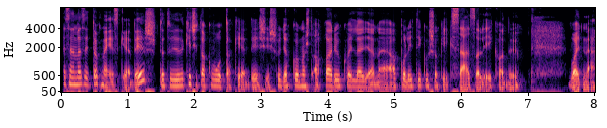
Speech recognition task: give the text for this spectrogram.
Szerintem ez egy tök nehéz kérdés, tehát hogy ez egy kicsit a kvóta kérdés is, hogy akkor most akarjuk, hogy legyen-e a politikusok x százaléka nő, vagy ne.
